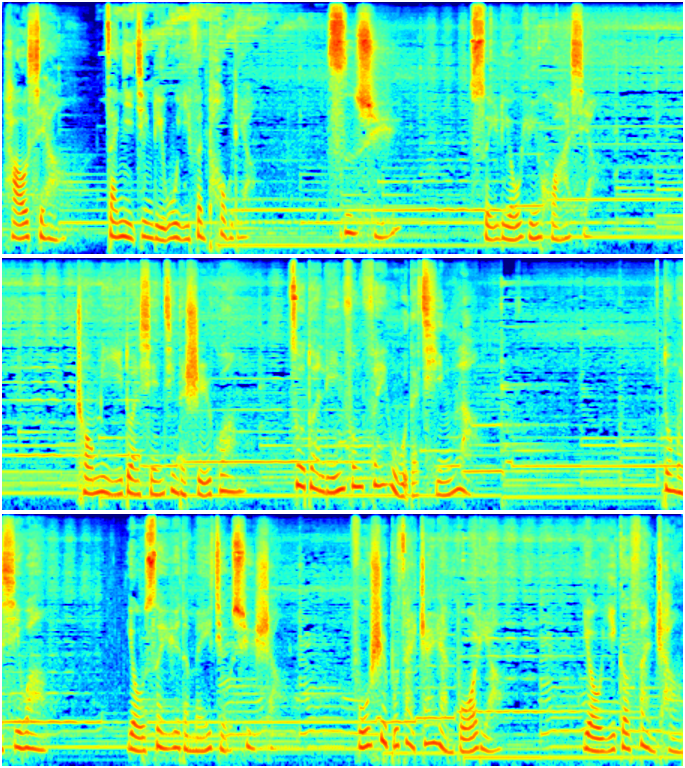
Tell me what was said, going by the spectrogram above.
好想在逆境里悟一份透亮，思绪随流云滑翔，重觅一段娴静的时光。做段临风飞舞的晴朗，多么希望有岁月的美酒续上，浮世不再沾染薄凉，有一个饭场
